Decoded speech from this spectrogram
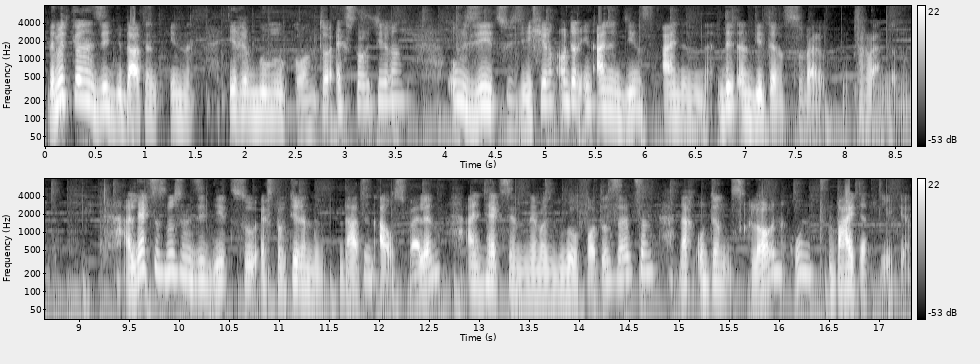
Damit können Sie die Daten in Ihrem Google-Konto exportieren, um sie zu sichern oder in einem Dienst einen Drittanbieter zu verwenden. Als nächstes müssen Sie die zu exportierenden Daten auswählen, ein Häkchen neben Google Fotos setzen, nach unten scrollen und weiterklicken.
